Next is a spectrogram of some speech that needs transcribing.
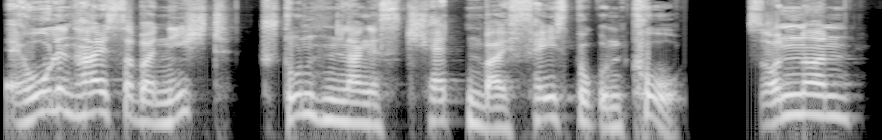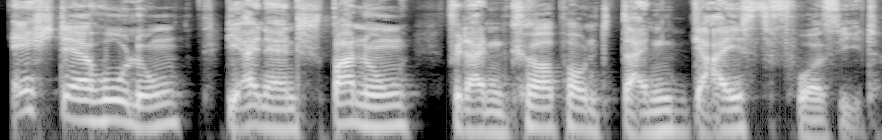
Erholen heißt aber nicht stundenlanges Chatten bei Facebook und Co sondern echte Erholung, die eine Entspannung für deinen Körper und deinen Geist vorsieht.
